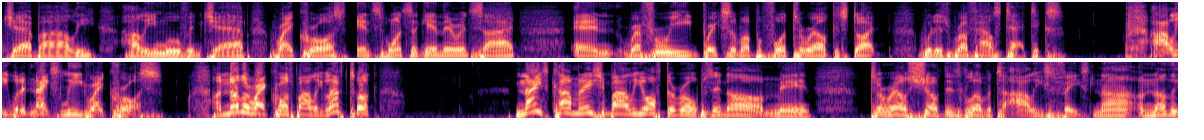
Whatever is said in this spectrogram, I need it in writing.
jab by Ali. Ali moving, jab, right cross. Once again they're inside, and referee breaks him up before Terrell can start with his roughhouse tactics. Ali with a nice lead right cross. Another right cross by Ali. Left hook. Nice combination by Ali off the ropes. And oh man, Terrell shoved his glove into Ali's face. Nah, another.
